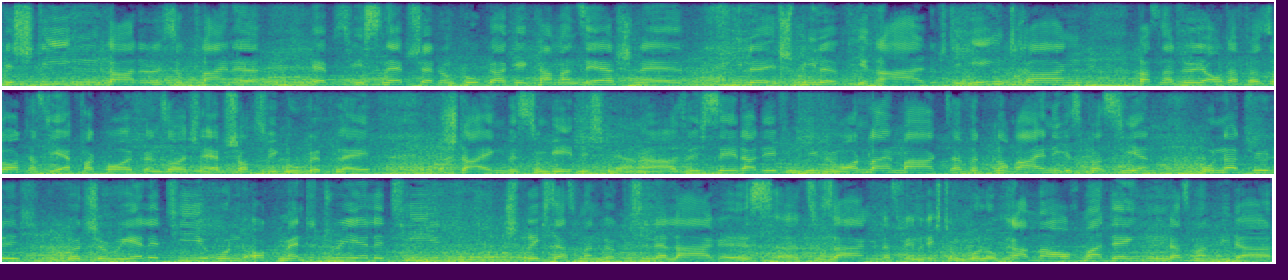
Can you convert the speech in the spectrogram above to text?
gestiegen. Gerade durch so kleine Apps wie Snapchat und KokaG kann man sehr schnell viele Spiele viral durch die Gegend tragen, was natürlich auch dafür sorgt, dass die App-Verkäufe in solchen App-Shops wie Google Play steigen bis zum geht nicht mehr. Ne? Also ich sehe da definitiv im Online-Markt, da wird noch einiges passieren und natürlich Virtual Reality und Augmented Reality, sprich, dass man wirklich in der Lage ist äh, zu sagen, dass wir in Richtung Hologramme auch mal denken, dass man wieder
